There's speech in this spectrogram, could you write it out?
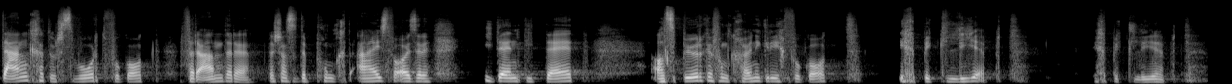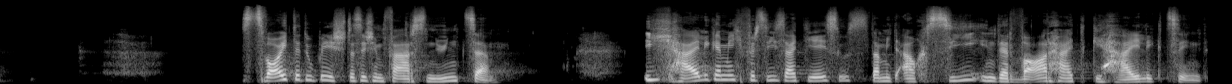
dein Denken durch das Wort von Gott verändern. Das ist also der Punkt eins von unserer Identität als Bürger vom Königreich von Gott, ich bin geliebt. Ich bin geliebt. Das zweite du bist, das ist im Vers 19. Ich heilige mich für sie, sagt Jesus, damit auch sie in der Wahrheit geheiligt sind.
